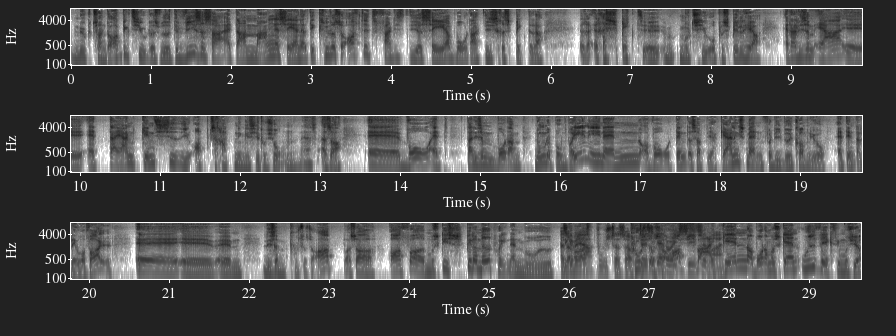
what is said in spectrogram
nøgternt objektivt osv., det viser sig, at der er mange af sagerne, og det knytter sig ofte faktisk til de her sager, hvor der er disrespekt eller respektmotiver på spil her, at der ligesom er, øh, at der er en gensidig optrapning i situationen. Altså, øh, hvor at der ligesom, hvor der er nogen, der bomber ind i hinanden, og hvor den, der så bliver gerningsmanden, fordi vedkommende jo er den, der laver vold, øh, øh, øh, ligesom puster sig op, og så offeret måske spiller med på en eller anden måde. Altså det kan også puster sig op. Puster det skal sig du ikke op, sige til igen, og hvor der måske er en udveksling, hvor man siger,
